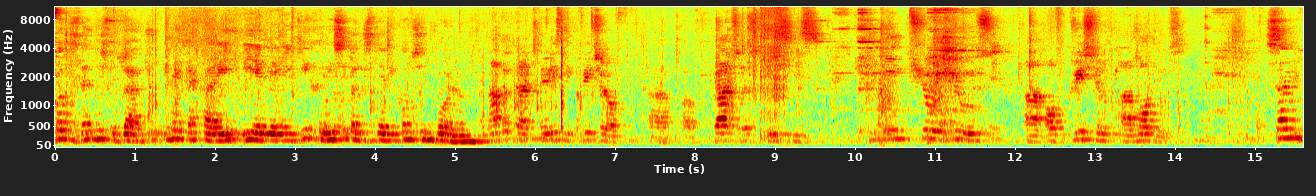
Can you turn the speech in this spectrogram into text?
Χαρακτηριστικό της τέχνης του Γκάτσου είναι η καθαρή ή ευγενική χρήση των χριστιανικών συμβόλων. Another characteristic feature of, uh, of Gatsus is his impure use uh, of Christian uh, motives. Σαν,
